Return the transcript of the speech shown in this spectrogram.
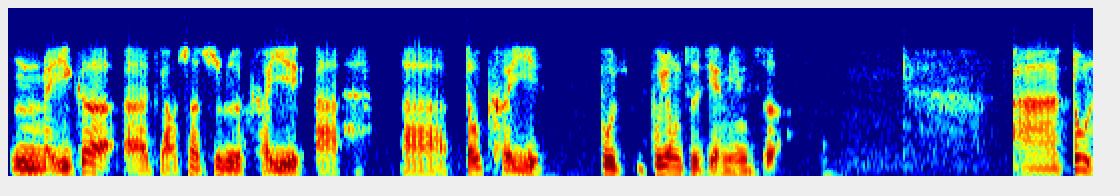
每一个呃角色是不是可以啊啊都可以不不用自己的名字？啊，都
